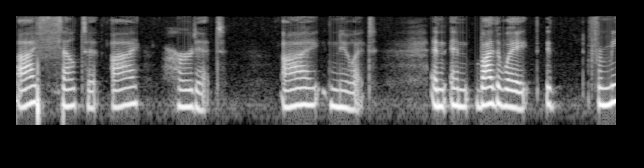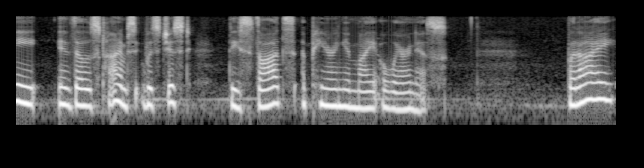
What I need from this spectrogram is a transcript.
I felt it. I heard it. I knew it. And and by the way, it, for me in those times it was just these thoughts appearing in my awareness. But I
